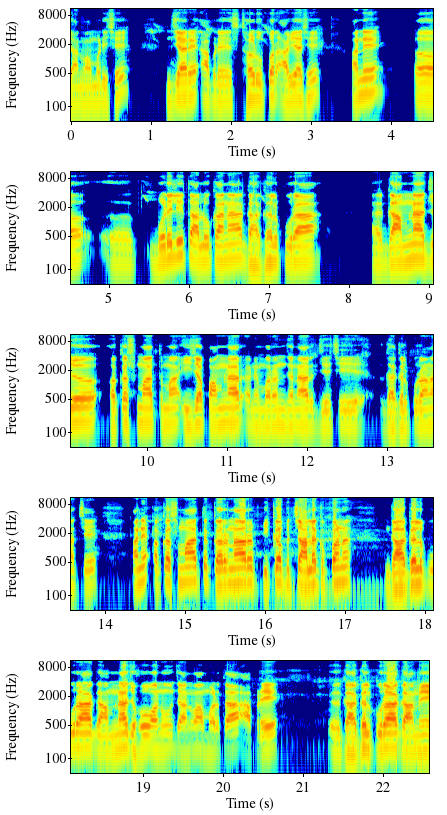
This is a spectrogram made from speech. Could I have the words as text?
જાણવા મળી છે. જ્યારે આપણે સ્થળ ઉપર આવ્યા છે અને બોડેલી તાલુકાના ઘાઘલપુરા ગામના જ અકસ્માતમાં ઈજા પામનાર અને મરણ જનાર જે છે જ છે. અને અકસ્માત કરનાર પિકઅપ ચાલક પણ ગાઘલપુરા ગામના જ હોવાનું જાણવા મળતા આપણે ગાઘલપુરા ગામે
